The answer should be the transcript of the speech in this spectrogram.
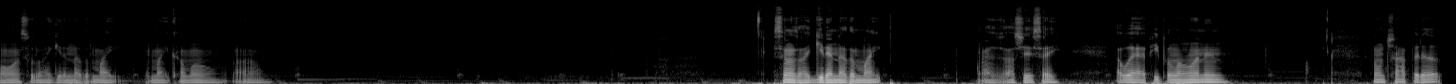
on so when I get another mic, it might come on. Um, as soon as I get another mic, I, I should say, I will have people on and gonna chop it up.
